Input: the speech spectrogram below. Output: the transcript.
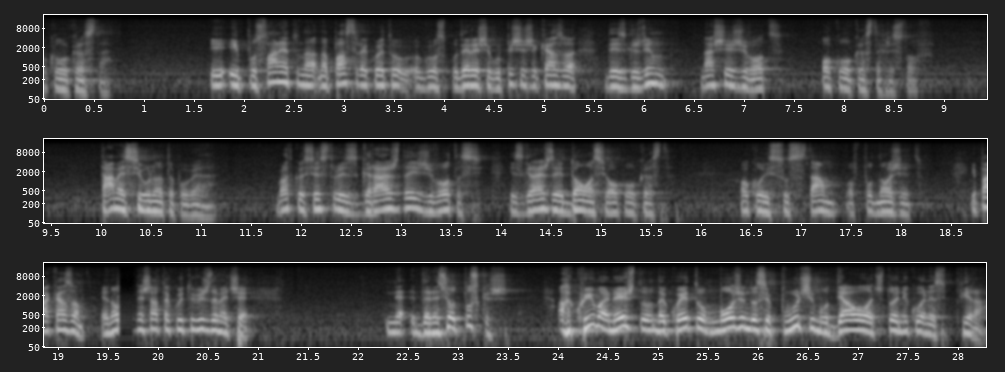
около кръста. И, и посланието на, на пастора, което го споделяше, го пишеше, казва да изградим нашия живот около кръста Христов. Там е сигурната победа. Братко и сестро, изграждай живота си. Изграждай дома си около кръста. Около Исус, там, в подножието. И пак казвам, едно от нещата, които виждаме, че не, да не се отпускаш. Ако има нещо, на което можем да се получим от дявола, че той никога не спира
